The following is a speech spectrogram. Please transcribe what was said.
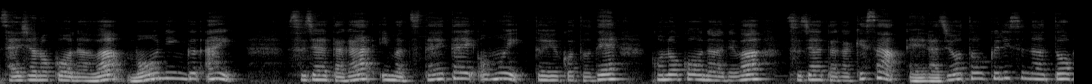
最初のコーナーはモーニングアイ。スジャータが今伝えたい思いということでこのコーナーではスジャータが今朝、えー、ラジオトークリスナーと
